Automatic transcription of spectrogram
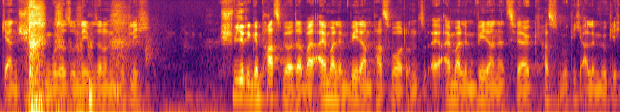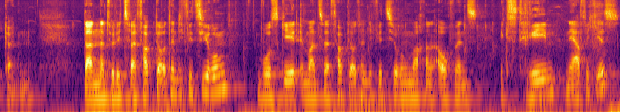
gern Schinken oder so nehmen, sondern wirklich schwierige Passwörter, weil einmal im WLAN-Passwort und äh, einmal im WLAN-Netzwerk hast du wirklich alle Möglichkeiten. Dann natürlich Zwei-Faktor-Authentifizierung, wo es geht, immer Zwei-Faktor-Authentifizierung machen, auch wenn es extrem nervig ist.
